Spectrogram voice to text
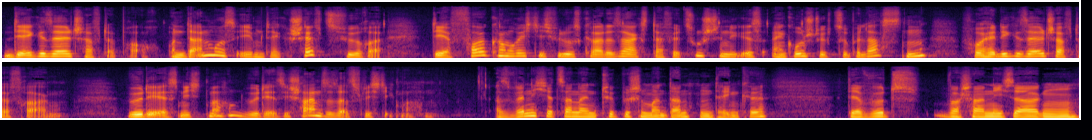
der Gesellschafter braucht. Und dann muss eben der Geschäftsführer, der vollkommen richtig, wie du es gerade sagst, dafür zuständig ist, ein Grundstück zu belasten, vorher die Gesellschafter fragen. Würde er es nicht machen, würde er sie schadensersatzpflichtig machen. Also wenn ich jetzt an einen typischen Mandanten denke, der wird wahrscheinlich sagen,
